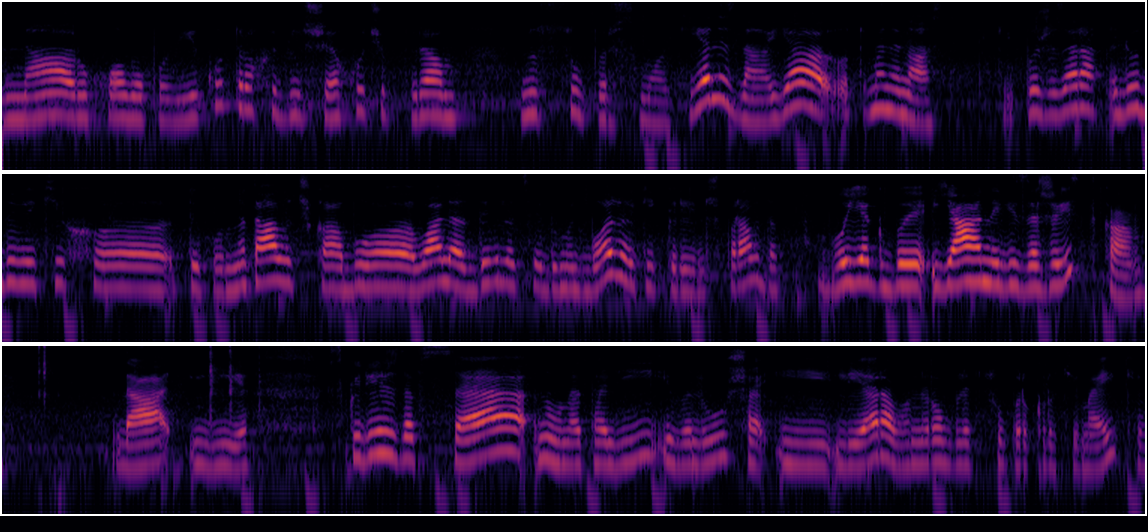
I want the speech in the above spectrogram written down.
на рухому повіку трохи більше. Я хочу прям ну супер смокі. Я не знаю, я от у мене настрій. Боже, зараз люди, в яких е, типу Наталочка або Валя дивляться і думають, боже, який крінж, правда? Бо якби я не візажистка, да, і скоріш за все, ну, Наталі, і Велюша, і Лєра, вони роблять супер круті мейки.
